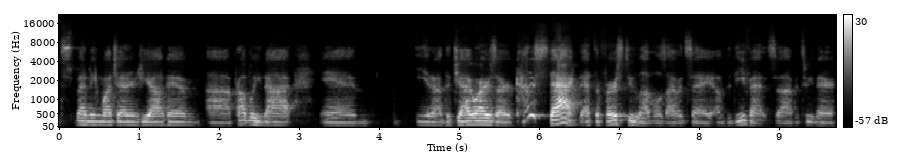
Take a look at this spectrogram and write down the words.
spending much energy on him? Uh, probably not. And you know the Jaguars are kind of stacked at the first two levels, I would say, of the defense uh, between their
